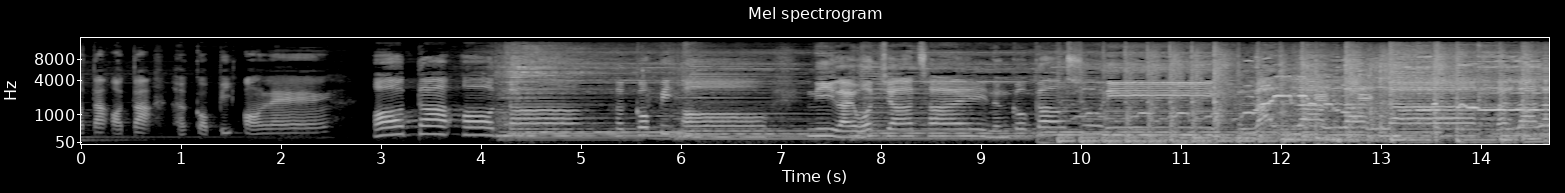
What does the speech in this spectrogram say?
哦哒哦哒和果啤哦嘞。哦哒哦哒，喝果啤哦，你来我家才能够告诉你。啦啦啦啦，啦啦啦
